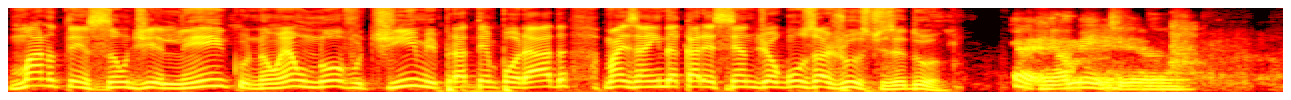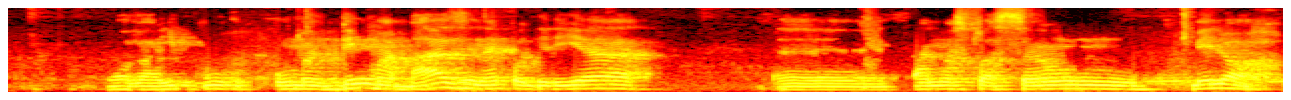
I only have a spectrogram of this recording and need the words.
manutenção de elenco, não é um novo time para a temporada, mas ainda carecendo de alguns ajustes, Edu. É, realmente, o Havaí, por, por manter uma base, né, poderia é, estar numa situação melhor.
